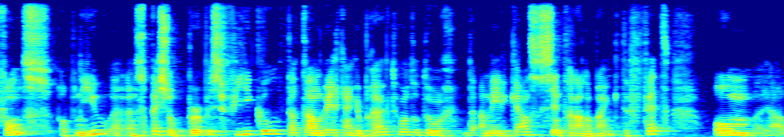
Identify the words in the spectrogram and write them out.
fonds, opnieuw, een special purpose vehicle, dat dan weer kan gebruikt worden door de Amerikaanse centrale bank, de Fed, om ja,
